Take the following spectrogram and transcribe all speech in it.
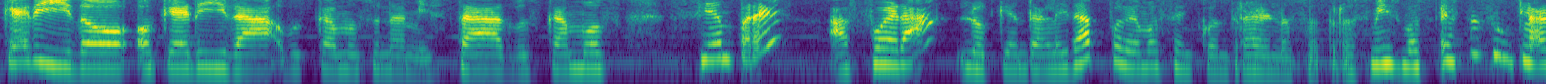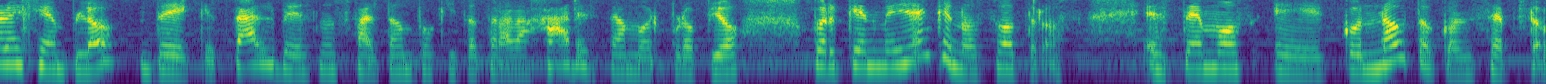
querido o querida, buscamos una amistad, buscamos siempre afuera lo que en realidad podemos encontrar en nosotros mismos. Esto es un claro ejemplo de que tal vez nos falta un poquito trabajar este amor propio, porque en medida en que nosotros estemos eh, con un autoconcepto,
